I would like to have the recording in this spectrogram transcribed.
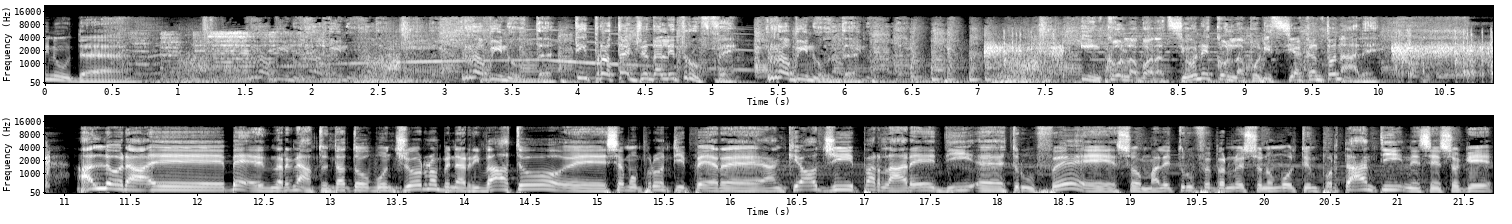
Robin Hood. Robin Hood. Robin Hood ti protegge dalle truffe. Robin Hood. In collaborazione con la Polizia Cantonale. Allora, eh, beh, Renato, intanto buongiorno, ben arrivato. Eh, siamo pronti per eh, anche oggi parlare di eh, truffe. E, insomma, le truffe per noi sono molto importanti, nel senso che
